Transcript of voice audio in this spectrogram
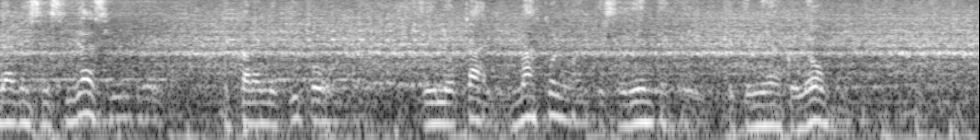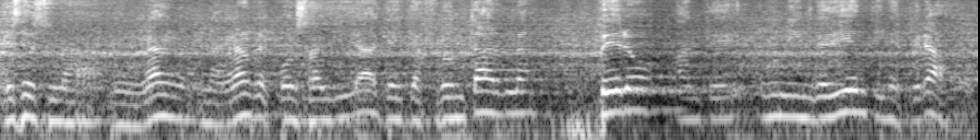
la necesidad siempre es para el equipo eh, local, más con los antecedentes que, tenía Colombia. esa es una, gran, una gran responsabilidad que hay que afrontarla, pero ante un ingrediente inesperado.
